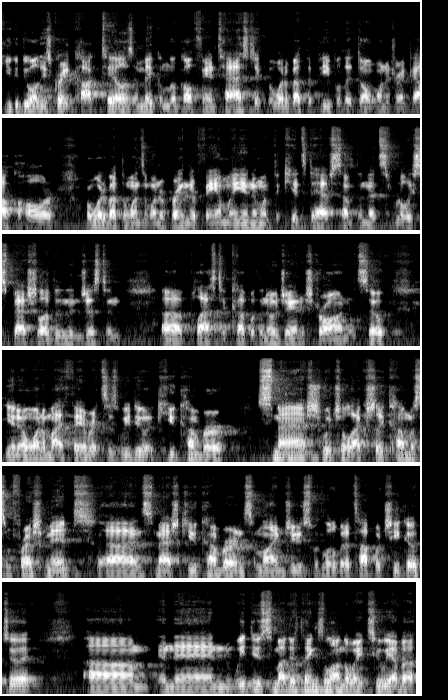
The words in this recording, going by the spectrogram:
You could do all these great cocktails and make them look all fantastic, but what about the people that don't want to drink alcohol, or or what about the ones that want to bring their family in and want the kids to have something that's really special, other than just a uh, plastic cup with an OJ and a straw in it? So, you know, one of my favorites is we do a cucumber smash, which will actually come with some fresh mint uh, and smashed cucumber and some lime juice with a little bit of Topo Chico to it. Um, and then we do some other things along the way too. We have a,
